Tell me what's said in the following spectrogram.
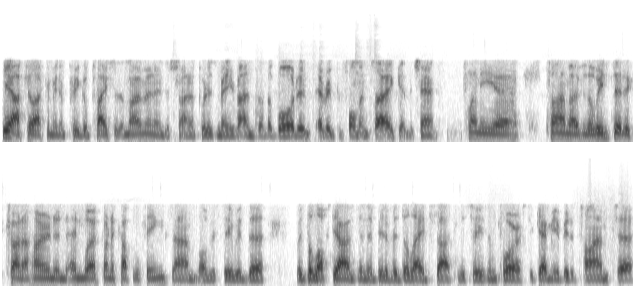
yeah, I feel like I'm in a pretty good place at the moment and just trying to put as many runs on the board at every performance I get the chance. Plenty of time over the winter to try to hone and, and work on a couple of things. Um, obviously with the with the lockdowns and a bit of a delayed start to the season for us, it gave me a bit of time to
